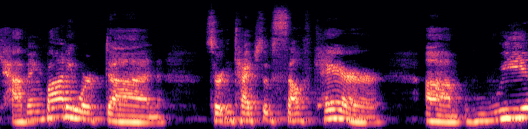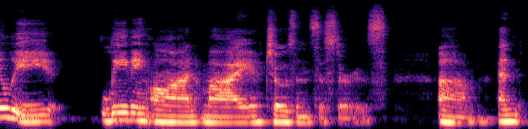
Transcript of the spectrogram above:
having body work done, certain types of self care, um, really leaning on my chosen sisters. Um, and,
